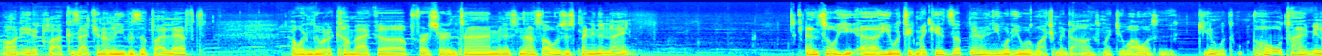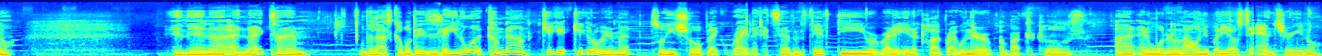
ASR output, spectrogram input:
around 8 o'clock because i couldn't leave because if i left i wouldn't be able to come back up for a certain time and it's not so i was just spending the night. And so he uh, he would take my kids up there and he would he would watch my dogs my chihuahuas and kicking with the whole time you know? And then uh, at nighttime the last couple days is like you know what? Come down. Kick it kick it over here man. So he'd show up like right like at 7.50 or right at 8 o'clock right when they're about to close uh, and wouldn't allow anybody else to answer you know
